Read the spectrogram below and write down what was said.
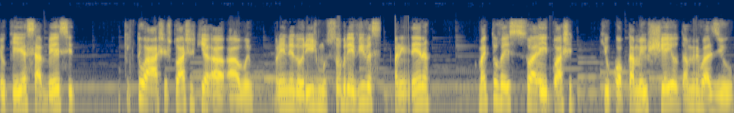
eu queria saber se. O que, que tu achas? Tu achas que a, a, o empreendedorismo sobrevive essa quarentena? Como é que tu vê isso aí? Tu acha que o copo tá meio cheio ou tá meio vazio?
